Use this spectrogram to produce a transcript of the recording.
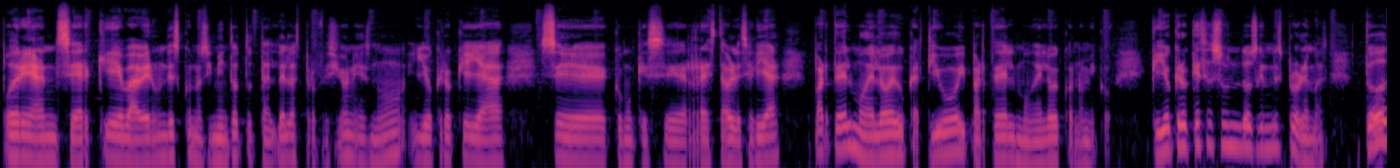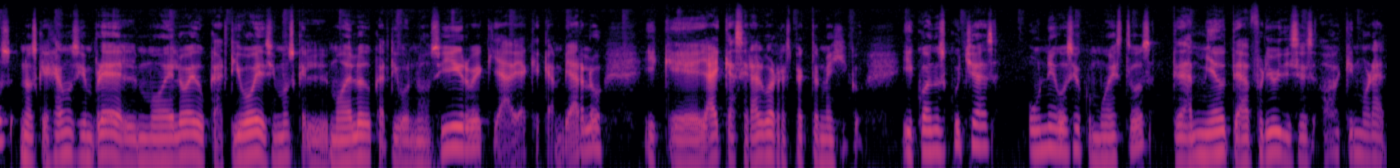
podrían ser que va a haber un desconocimiento total de las profesiones, ¿no? Yo creo que ya se como que se restablecería parte del modelo educativo y parte del modelo económico. Que yo creo que esos son dos grandes problemas. Todos nos quejamos siempre del modelo educativo y decimos que el modelo educativo no sirve, que ya había que cambiarlo y que ya hay que hacer algo al respecto en México. Y cuando escuchas un negocio como estos, te da miedo, te da frío y dices, ¡ay, qué inmoral!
